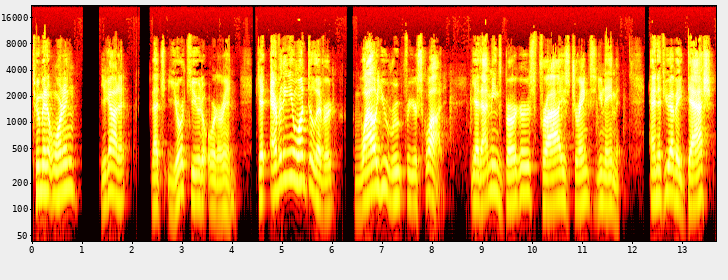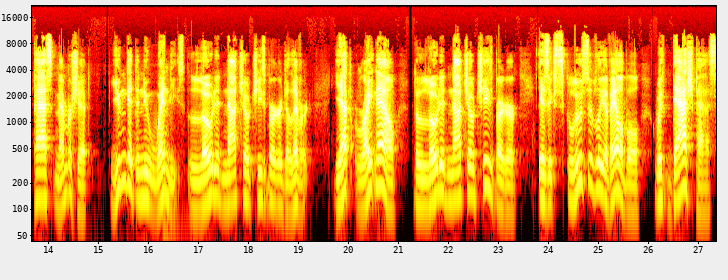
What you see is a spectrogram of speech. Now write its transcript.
Two minute warning, you got it. That's your cue to order in. Get everything you want delivered while you root for your squad. Yeah, that means burgers, fries, drinks, you name it. And if you have a Dash Pass membership, you can get the new Wendy's loaded nacho cheeseburger delivered. Yep, right now, the loaded nacho cheeseburger is exclusively available with Dash Pass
